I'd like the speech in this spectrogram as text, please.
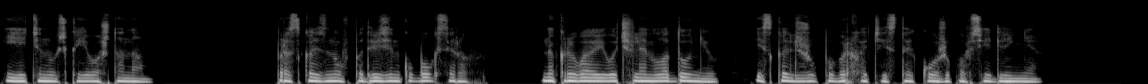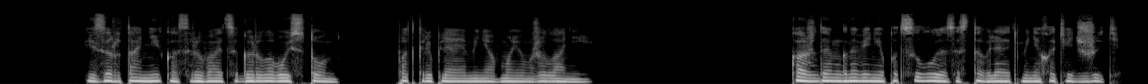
и я тянусь к его штанам. Проскользнув под резинку боксеров, накрываю его член ладонью и скольжу по бархатистой коже по всей длине. Из рта Ника срывается горловой стон, подкрепляя меня в моем желании. Каждое мгновение поцелуя заставляет меня хотеть жить,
